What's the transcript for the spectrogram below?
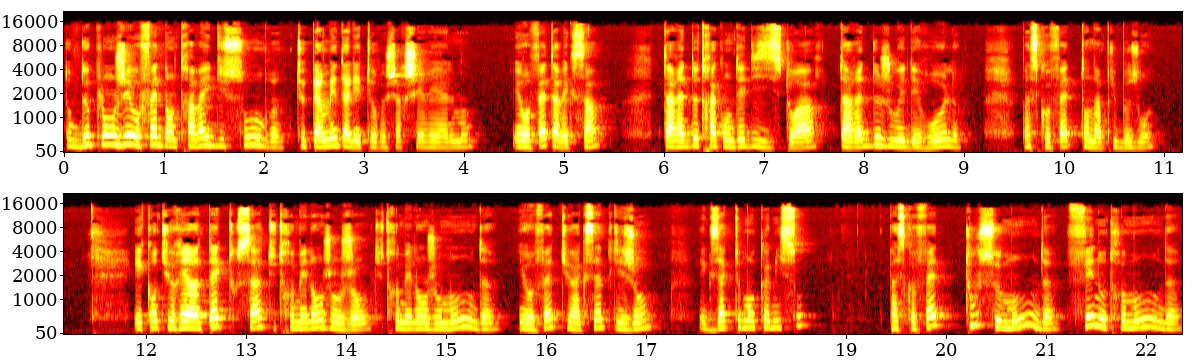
Donc, de plonger, au fait, dans le travail du sombre te permet d'aller te rechercher réellement. Et au fait, avec ça, t'arrêtes de te raconter des histoires, t'arrêtes de jouer des rôles, parce qu'au fait, t'en as plus besoin. Et quand tu réintègres tout ça, tu te remélanges aux gens, tu te remélanges au monde, et au fait, tu acceptes les gens exactement comme ils sont. Parce qu'au fait, tout ce monde fait notre monde.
